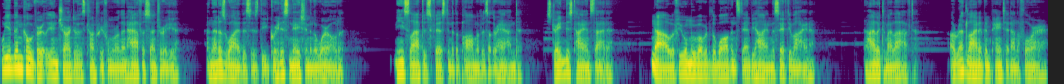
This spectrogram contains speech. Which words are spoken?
We have been covertly in charge of this country for more than half a century, and that is why this is the greatest nation in the world. He slapped his fist into the palm of his other hand, straightened his tie, and said, Now, if you will move over to the wall and stand behind the safety line. I looked to my left. A red line had been painted on the floor.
